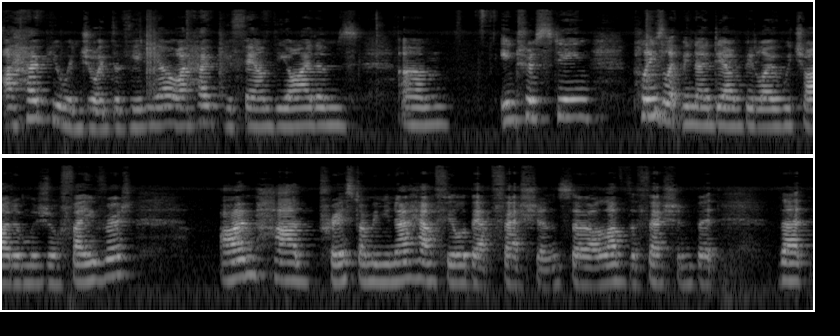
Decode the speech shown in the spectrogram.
I hope you enjoyed the video. I hope you found the items um, interesting. Please let me know down below which item was your favourite. I'm hard pressed. I mean, you know how I feel about fashion, so I love the fashion, but that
